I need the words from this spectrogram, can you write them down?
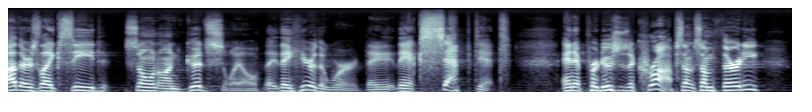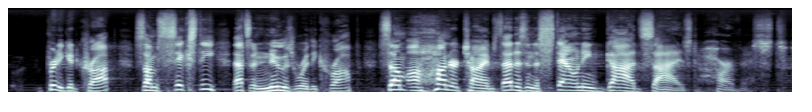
Others, like seed sown on good soil, they, they hear the word, they, they accept it, and it produces a crop. Some, some 30, pretty good crop. Some 60, that's a newsworthy crop. Some 100 times, that is an astounding God sized harvest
